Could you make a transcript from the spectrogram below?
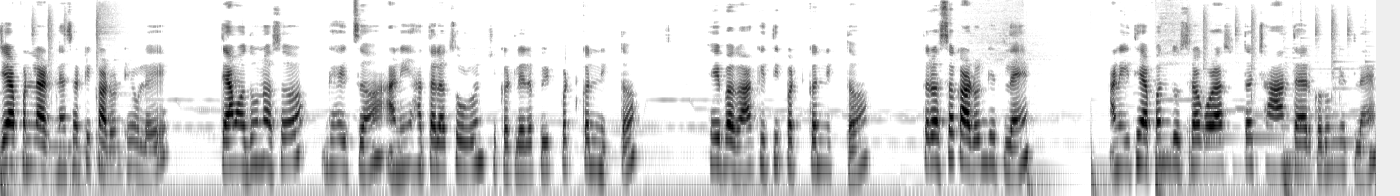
जे आपण लाटण्यासाठी काढून ठेवलं आहे त्यामधून असं घ्यायचं आणि हाताला चोळून चिकटलेलं पीठ पटकन निघतं. हे बघा किती पटकन निघतं. तर असं काढून घेतलं आहे आणि इथे आपण दुसरा गोळासुद्धा छान तयार करून घेतला आहे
